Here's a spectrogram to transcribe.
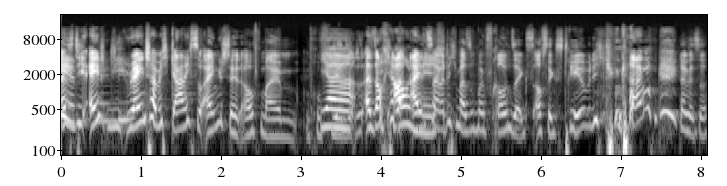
Also die, Age, die Range habe ich gar nicht so eingestellt auf meinem Profil. Ja, So, also auch ich ich hatte auch ein, nicht. zwei, hatte ich mal so bei Frauensex aufs Extreme bin ich gegangen. Dann bin ich so,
